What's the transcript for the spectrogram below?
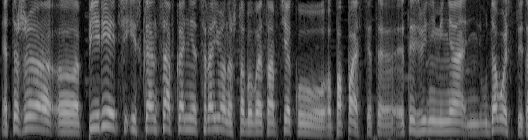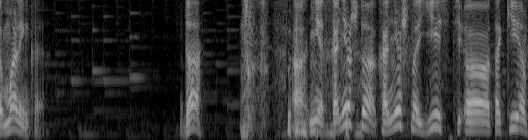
это же э, переть из конца в конец района, чтобы в эту аптеку попасть. Это, это извини меня, удовольствие-то маленькое. Да. А, нет, конечно, конечно, есть э, такие,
